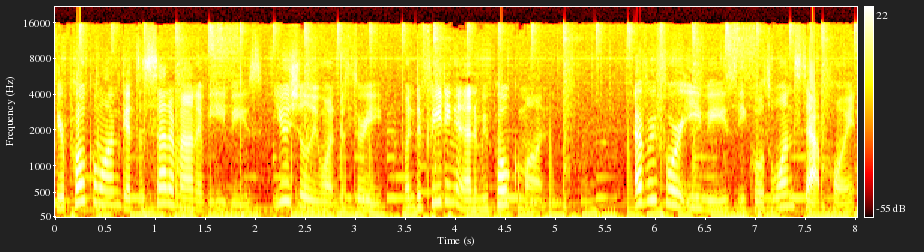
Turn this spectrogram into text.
Your Pokemon gets a set amount of EVs, usually 1 to 3, when defeating an enemy Pokemon. Every 4 EVs equals 1 stat point,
